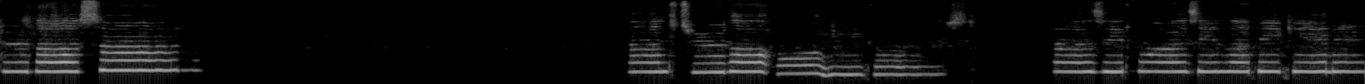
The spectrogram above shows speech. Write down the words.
to the Son and to the Holy Ghost, as it was in the beginning,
